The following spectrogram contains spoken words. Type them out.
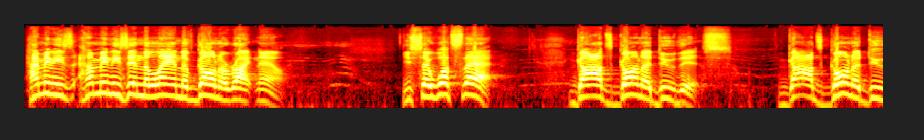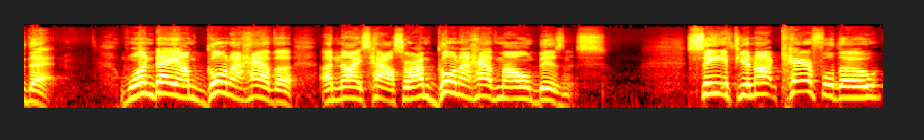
How many's, how many's in the land of gonna right now? You say, what's that? God's gonna do this. God's gonna do that. One day I'm going to have a, a nice house or I'm going to have my own business. See, if you're not careful, though,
